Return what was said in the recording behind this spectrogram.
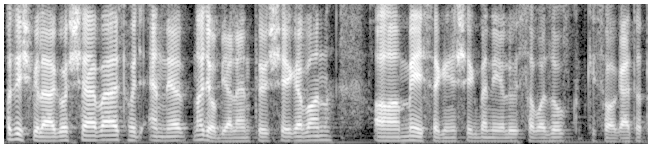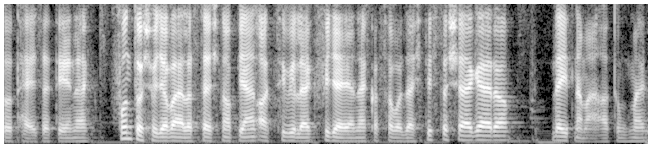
Az is világossá vált, hogy ennél nagyobb jelentősége van a mély szegénységben élő szavazók kiszolgáltatott helyzetének. Fontos, hogy a választás napján a civilek figyeljenek a szavazás tisztaságára, de itt nem állhatunk meg.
